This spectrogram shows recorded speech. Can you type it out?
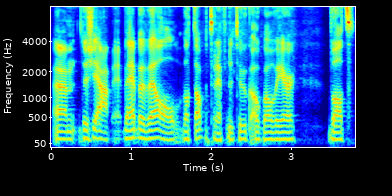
Um, dus ja, we hebben wel wat dat betreft natuurlijk ook wel weer wat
